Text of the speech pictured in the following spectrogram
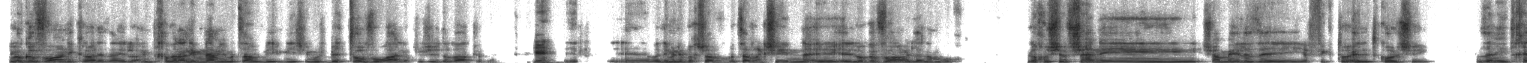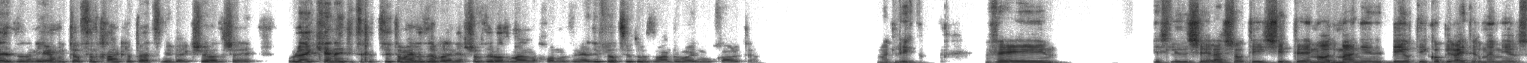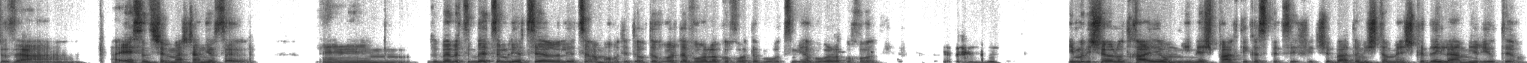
לא גבוה נקרא לזה, אני, לא, אני בכוונה נמנע ממצב, משימוש בטוב או רע, אני לא חושב שיש דבר כזה. כן. אה, אבל אם אני עכשיו במצב רגשי אה, לא גבוה, אלא נמוך, לא חושב שאני, שהמייל הזה יפיק תועלת כלשהי. אז אני אדחה את זה, אני אהיה יותר סלחן כלפי עצמי בהקשר הזה, שאולי כן הייתי צריך להוציא את המייל הזה, אבל אני חושב שזה לא הזמן הנכון, אז אני אעדיף להוציא אותו בזמן במועד מאוחר יותר. מדליק. יש לי איזו שאלה שאותי אישית אה, מאוד מעניינת. בהיותי קופירייטר ממיר, שזה האסנס של מה שאני עושה, אמ, זה בעצם, בעצם לייצר, לייצר אמרות יותר טובות עבור הלקוחות, עבור עצמי, עבור הלקוחות. אם אני שואל אותך היום, אם יש פרקטיקה ספציפית שבה אתה משתמש כדי להמיר יותר,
